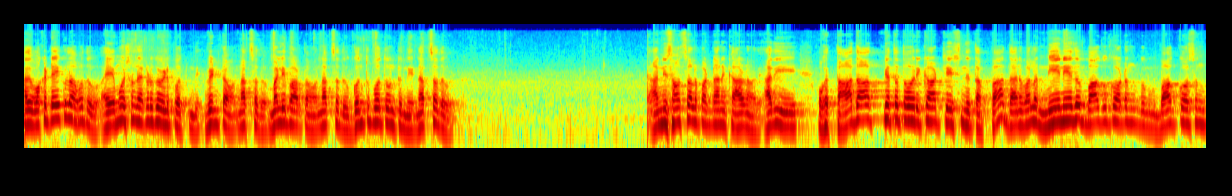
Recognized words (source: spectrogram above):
అది ఒక టేకులో అవ్వదు. ఆ ఎమోషన్లో ఎక్కడికో వెళ్ళిపోతుంది. వింటాం నచ్చదు. మళ్ళీ పాడతాం నచ్చదు. గొంతు పోతూ ఉంటుంది నచ్చదు. అన్ని సంవత్సరాలు పడ్డానికి కారణం అది. అది ఒక తాదాత్మ్యతతో రికార్డ్ చేసింది తప్ప దానివల్ల నేనేదో బాగుకోవటం బాగు కోసం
